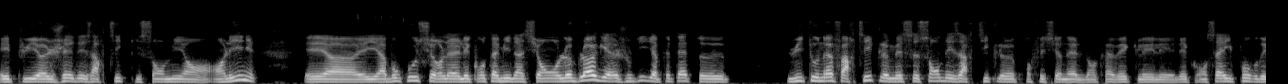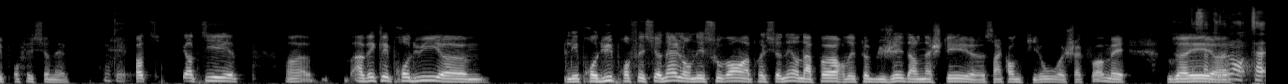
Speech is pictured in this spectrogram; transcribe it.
Et puis euh, j'ai des articles qui sont mis en, en ligne. Et euh, il y a beaucoup sur les, les, contaminations. Le blog, je vous dis, il y a peut-être huit ou neuf articles, mais ce sont des articles professionnels, donc avec les, les, les conseils pour des professionnels. Quand, quand il, euh, avec les produits, euh, les produits professionnels, on est souvent impressionné, on a peur d'être obligé d'en acheter 50 euh, kilos à chaque fois, mais Vous avez, Ça dure long- ça-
